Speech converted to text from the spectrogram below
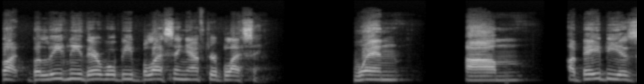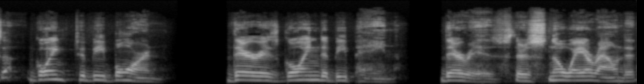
but believe me, there will be blessing after blessing. When um, a baby is going to be born, there is going to be pain. There is. There's no way around it.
